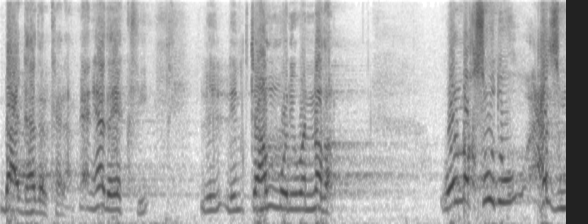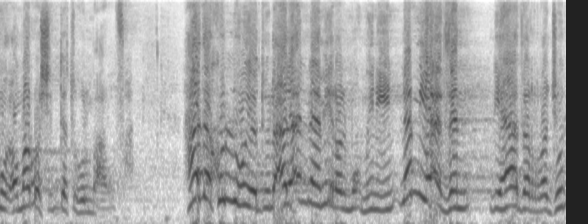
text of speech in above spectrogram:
بعد هذا الكلام. يعني هذا يكفي للتأمل والنظر. والمقصود عزم عمر وشدته المعروفة. هذا كله يدل على أن أمير المؤمنين لم يأذن لهذا الرجل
